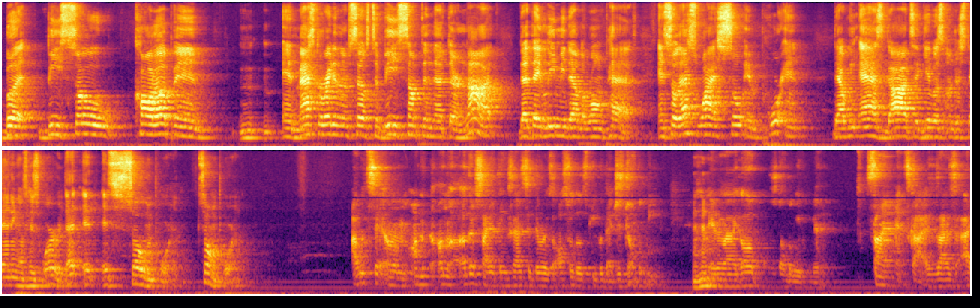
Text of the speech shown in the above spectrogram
but be so caught up in and masquerading themselves to be something that they're not that they lead me down the wrong path. And so that's why it's so important that we ask God to give us understanding of His Word. That it, it's so important, so important. I would say um, on, on the other side of things, I said there was also those people that just don't believe. Mhm. They were like, oh, just don't believe. Science guys. I, I,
